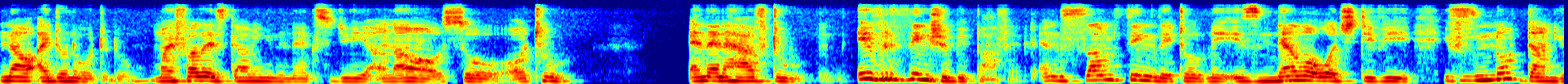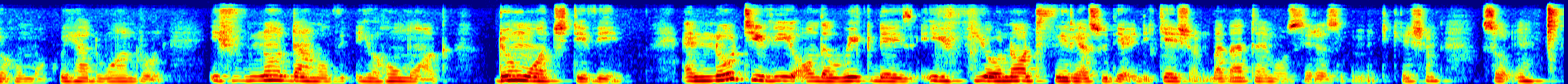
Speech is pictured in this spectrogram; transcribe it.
now I don't know what to do. My father is coming in the next an hour or so or two. and then I have to everything should be perfect. And something they told me is never watch TV if you've not done your homework. We had one rule: if you've not done your homework, don't watch TV. And no TV on the weekdays if you're not serious with your education. By that time, I was serious with my education. So, mm,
